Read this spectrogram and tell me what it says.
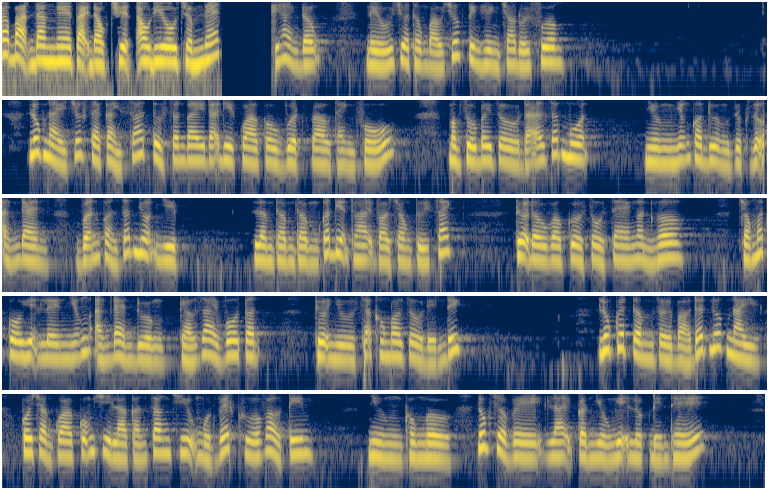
Các bạn đang nghe tại đọc truyện audio.net hành động nếu chưa thông báo trước tình hình cho đối phương. Lúc này chiếc xe cảnh sát từ sân bay đã đi qua cầu vượt vào thành phố. Mặc dù bây giờ đã rất muộn, nhưng những con đường rực rỡ ánh đèn vẫn còn rất nhộn nhịp. Lâm thầm thầm cất điện thoại vào trong túi sách, tựa đầu vào cửa sổ xe ngẩn ngơ. Trong mắt cô hiện lên những ánh đèn đường kéo dài vô tận, tựa như sẽ không bao giờ đến đích. Lúc quyết tâm rời bỏ đất nước này, cô chẳng qua cũng chỉ là cắn răng chịu một vết khứa vào tim. Nhưng không ngờ, lúc trở về lại cần nhiều nghị lực đến thế.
